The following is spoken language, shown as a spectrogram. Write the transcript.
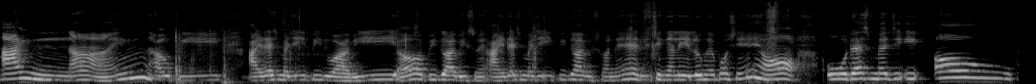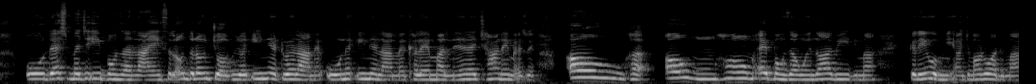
I nine ဟုတ်ပြီ I dash မကြီးပြီးသွားပြီအော်ပြီးသွားပြီဆိုရင် I dash မကြီးပြီးသွားပြီဆိုတော့ ਨੇ လေ့ကျင့်ခန်းလေးလုပ်မယ်ပေါ့ရှင်ဟော O dash မကြီး O O dash မကြီးပုံစံလာရင်စလုံးတစ်လုံးကြော်ပြီးတော့ E နဲ့တွဲလာမယ် O နဲ့ E နဲ့လာမယ်ခလဲမလင်းနဲ့ချနေမယ်ဆိုရင် Oh ဟာ Oh home အဲ့ပုံစံဝင်သွားပြီဒီမှာကလေးကိုမြင်အောင်ကျမတို့ကဒီမှာ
